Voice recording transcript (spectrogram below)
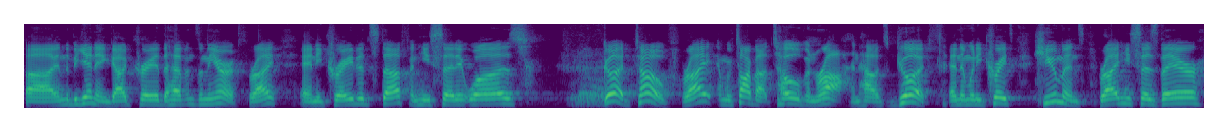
Uh, in the beginning, God created the heavens and the earth, right? And He created stuff, and He said it was good tov right? And we've talked about tov and ra and how it's good. And then when he creates humans right he says they're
